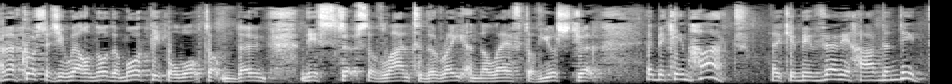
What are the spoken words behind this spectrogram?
And of course, as you well know, the more people walked up and down these strips of land to the right and the left of your strip, it became hard. It can be very hard indeed.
